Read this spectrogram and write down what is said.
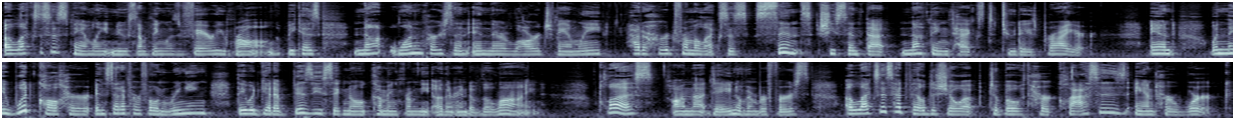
Alexis's family knew something was very wrong because not one person in their large family had heard from Alexis since she sent that nothing text two days prior. And when they would call her, instead of her phone ringing, they would get a busy signal coming from the other end of the line. Plus, on that day, November 1st, Alexis had failed to show up to both her classes and her work.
